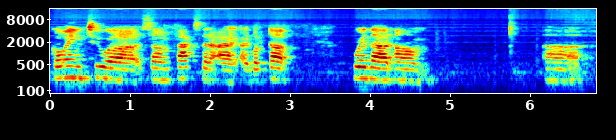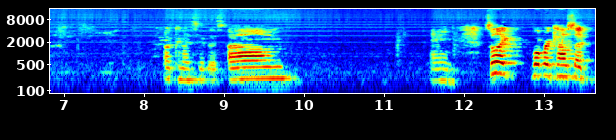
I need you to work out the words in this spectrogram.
going to uh, some facts that I, I looked up were that um, uh, how can I say this? Um, dang. So like what Raquel said,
